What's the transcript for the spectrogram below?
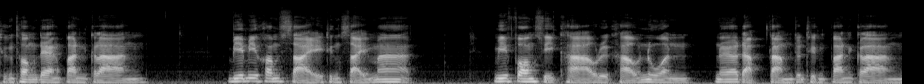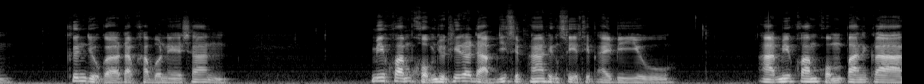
ถึงทองแดงปานกลาง เบียร์มีความใสถึงใสมาก มีฟองสีขาวหรือขาวนวลในระดับต่ำจนถึงปานกลาง ขึ้นอยู่กับระดับคาร์บอเนชันมีความขมอยู่ที่ระดับ 25-40 IBU อาจมีความขมปานกลาง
